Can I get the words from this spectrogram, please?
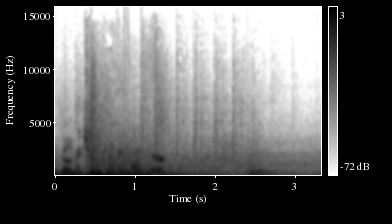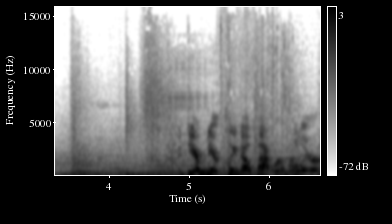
We gotta make sure there's nothing wrong here. Near cleaned out that room earlier.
